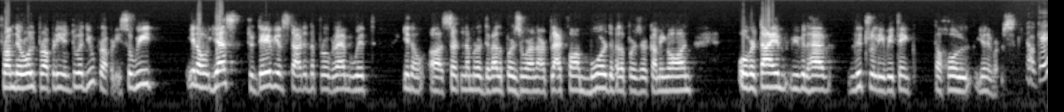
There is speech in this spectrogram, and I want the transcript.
from their old property into a new property. So we, you know, yes, today we have started the program with, you know, a certain number of developers who are on our platform. More developers are coming on. Over time, we will have literally, we think, the whole universe. Okay.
